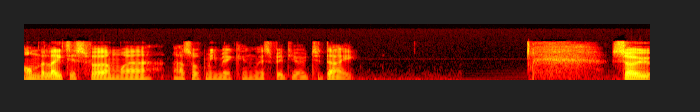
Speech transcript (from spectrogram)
on the latest firmware as of me making this video today. So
